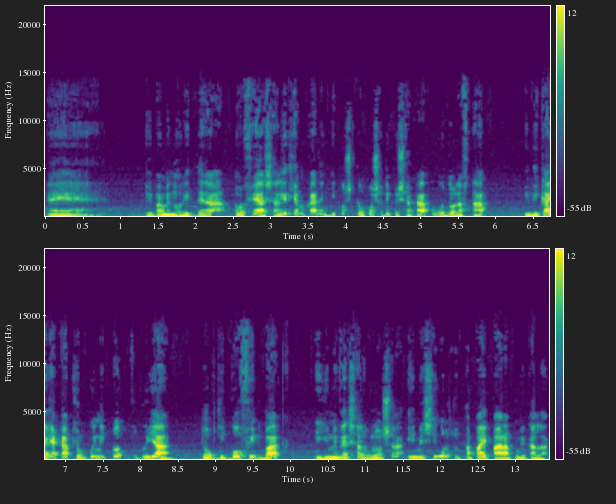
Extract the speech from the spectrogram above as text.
Ε, το είπαμε νωρίτερα. Ορφέας, αλήθεια μου κάνει εντύπωση το πόσο εντυπωσιακά ακούγονται όλα αυτά, ειδικά για κάποιον που είναι η πρώτη του δουλειά. Το οπτικό feedback, η universal γλώσσα, είμαι σίγουρος ότι θα πάει πάρα πολύ καλά.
